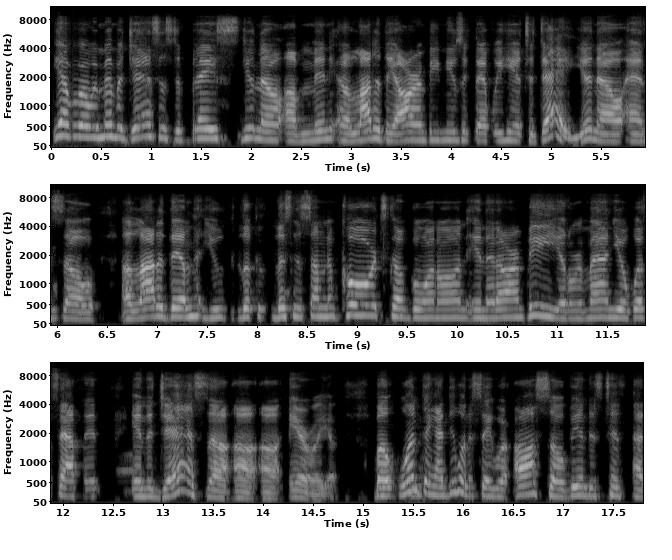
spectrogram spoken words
Yeah, well, remember, jazz is the base, you know, of many, a lot of the R and B music that we hear today, you know, and mm-hmm. so a lot of them, you look, listen to some of them chords going on in that R and B, it'll remind you of what's happening in the jazz uh, uh, uh, area. But one mm-hmm. thing I do want to say, we're also being this 10th, uh,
